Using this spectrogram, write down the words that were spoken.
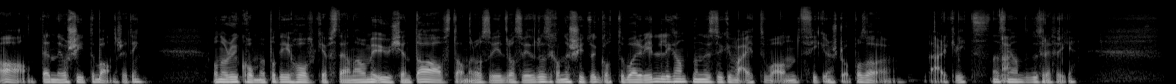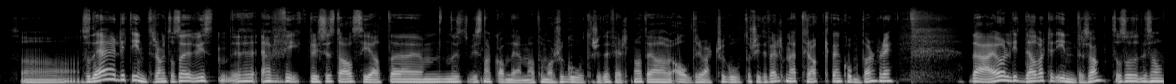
annet enn det å skyte baneskyting. Og når du kommer på de hovedcupstedene med ukjente avstander osv., så, videre, og så, videre, så kan du skyte godt du bare vil, men hvis du ikke veit hva den fikeren står på, så er det ikke vits. Nesten, du treffer ikke. Så, så det er litt interessant også. Jeg fikk lyst til å si at eh, vi snakka om det med at de var så gode til å skyte felt nå, at jeg har aldri vært så god til å skyte felt, men jeg trakk den kommentaren fordi det, litt, det hadde vært litt interessant og så liksom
